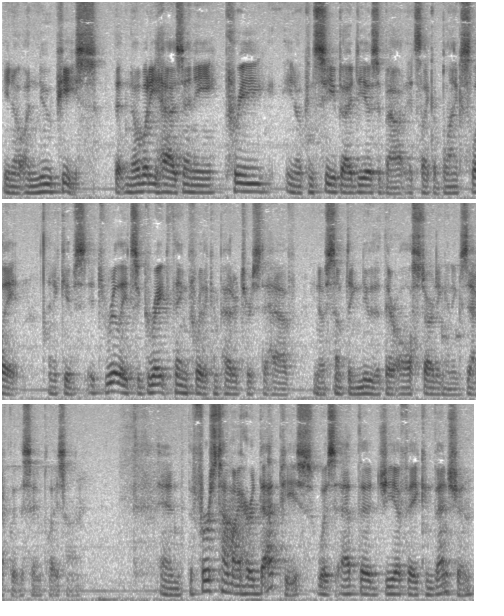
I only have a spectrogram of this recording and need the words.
you know, a new piece that nobody has any pre, you know, conceived ideas about. It's like a blank slate. And it gives, it's really, it's a great thing for the competitors to have you know something new that they're all starting in exactly the same place on. And the first time I heard that piece was at the GFA convention,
